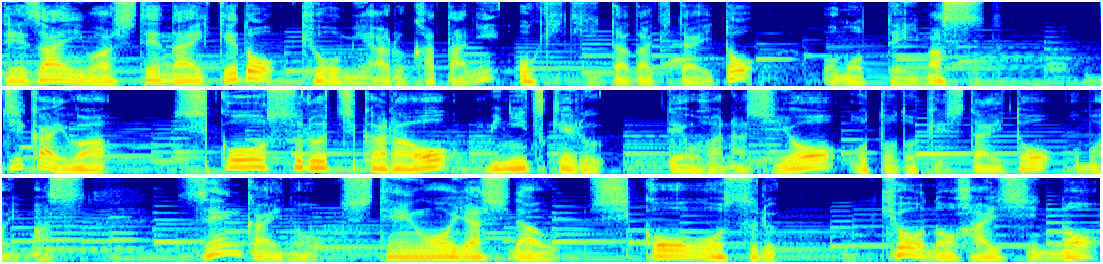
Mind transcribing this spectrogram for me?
デザインはしてないけど興味ある方にお聞きいただきたいと思っています。次回は思考する力を身につけるってお話をお届けしたいと思います。前回の視点を養う思考をする。今日の配信の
